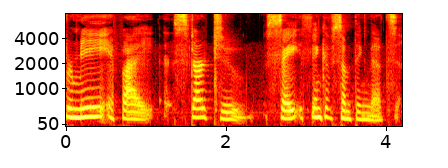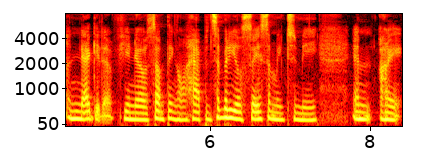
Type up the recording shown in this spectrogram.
For me, if I start to say, think of something that's a negative, you know, something will happen, somebody will say something to me, and I,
